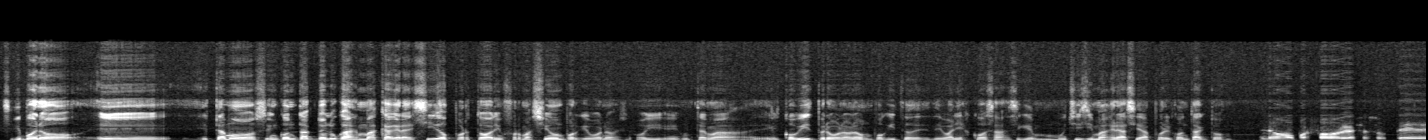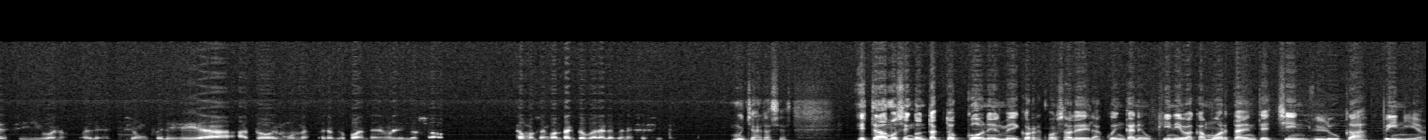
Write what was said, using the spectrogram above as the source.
Así que bueno, eh, estamos en contacto, Lucas, más que agradecidos por toda la información, porque bueno, hoy es un tema el COVID, pero bueno, hablamos un poquito de varias cosas, así que muchísimas gracias por el contacto. No, por favor, gracias a ustedes y bueno, les deseo un feliz día a todo el mundo, espero que puedan tener un lindo sábado. Estamos en contacto para lo que necesiten. Muchas gracias. Estábamos en contacto con el médico responsable de la cuenca Neuquén y Vaca Muerta en Techín, Lucas Piña.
